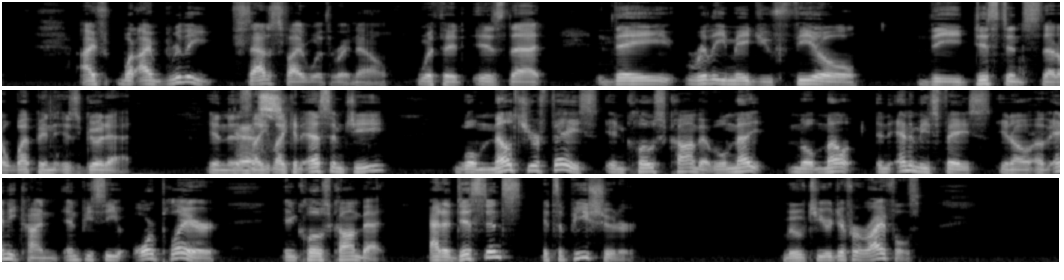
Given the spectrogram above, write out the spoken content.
I what I'm really satisfied with right now with it is that they really made you feel the distance that a weapon is good at in this. Yes. Like like an SMG will melt your face in close combat. Will melt will melt an enemy's face, you know, of any kind, NPC or player, in close combat. At a distance, it's a pea shooter. Move to your different rifles.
